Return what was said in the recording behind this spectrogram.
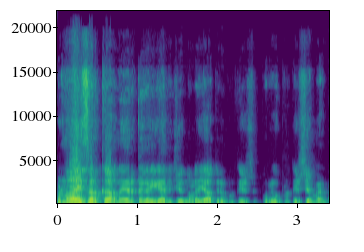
പിണറായി സർക്കാർ നേരിട്ട് കൈകാര്യം ചെയ്യുന്നുള്ള യാതൊരു പ്രതീക്ഷ പ്രതീക്ഷയും വേണ്ട.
